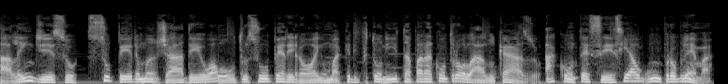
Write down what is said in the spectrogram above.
Além disso, Superman já deu a outro super-herói uma kryptonita para controlá-lo caso acontecesse algum problema.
